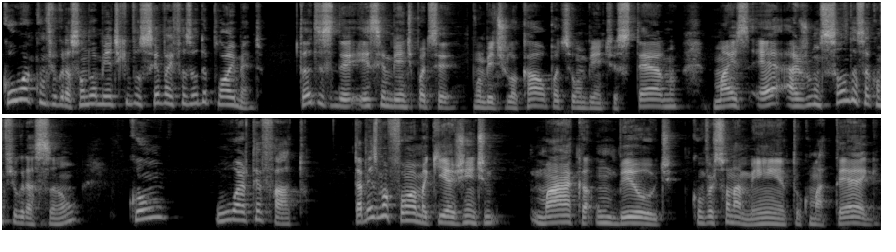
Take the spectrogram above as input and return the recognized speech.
com a configuração do ambiente que você vai fazer o deployment. Tanto esse, esse ambiente pode ser um ambiente local, pode ser um ambiente externo, mas é a junção dessa configuração com o artefato. Da mesma forma que a gente marca um build com versionamento, com uma tag,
